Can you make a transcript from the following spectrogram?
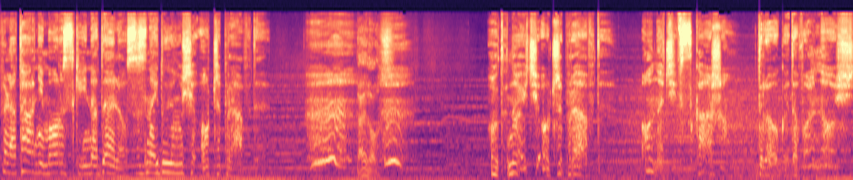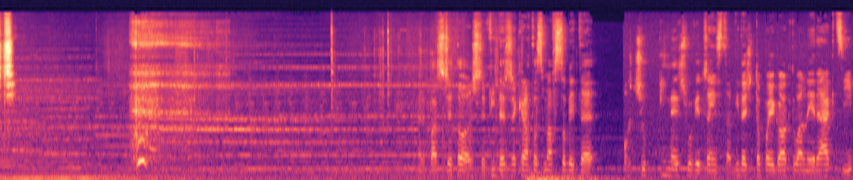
w latarni morskiej na Delos znajdują się oczy prawdy. Delos, Odnajdź oczy prawdy. One ci wskażą drogę do wolności. Ale patrzcie to, jeszcze widać, że Kratos ma w sobie te ociupinę człowieczeństwa. Widać to po jego aktualnej reakcji,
